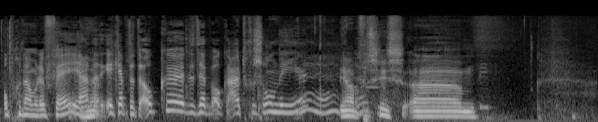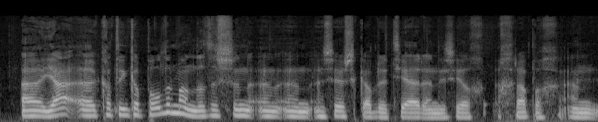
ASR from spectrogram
Opgenomen door V. Ja. Ja. Ik heb dat ook, eh, dat hebben we ook uitgezonden hier. Ja, precies. Ehm, eh, ja, eh Katinka Polderman, dat is een, een, een, een Zeeuwse cabaretier en die is heel grappig. En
